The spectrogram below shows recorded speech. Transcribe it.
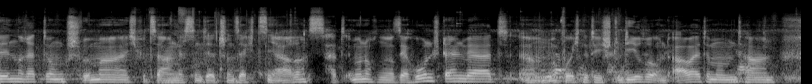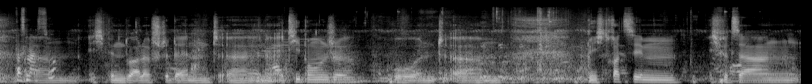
bin Rettungsschwimmer. Ich würde sagen, das sind jetzt schon 16 Jahre. Es hat immer noch einen sehr hohen Stellenwert, ähm, obwohl ich natürlich studiere und arbeite momentan. Was machst du? Ähm, ich bin dualer Student äh, in der IT-Branche und ähm, bin ich trotzdem, ich würde sagen,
